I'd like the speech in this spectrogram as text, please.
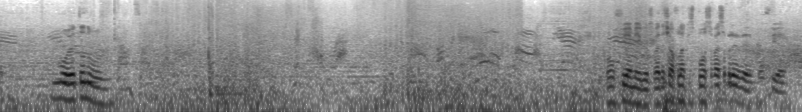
Morreu todo mundo. Confia, amigo. Você vai deixar o flanco exposto, você vai sobreviver. Confia.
